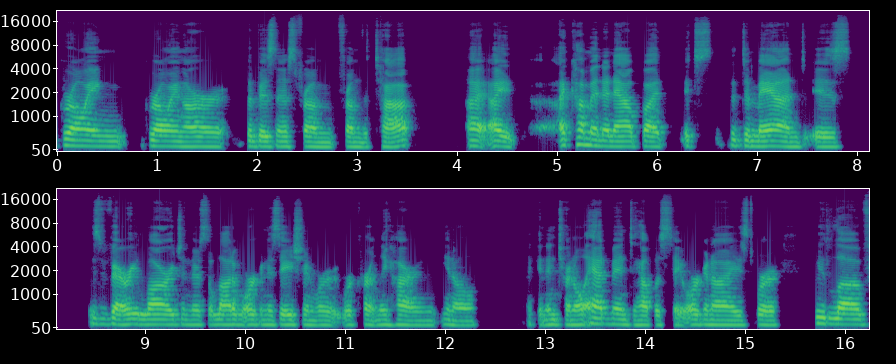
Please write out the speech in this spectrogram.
growing growing our the business from from the top. I, I I come in and out, but it's the demand is is very large, and there's a lot of organization. We're we're currently hiring, you know, like an internal admin to help us stay organized. Where we love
